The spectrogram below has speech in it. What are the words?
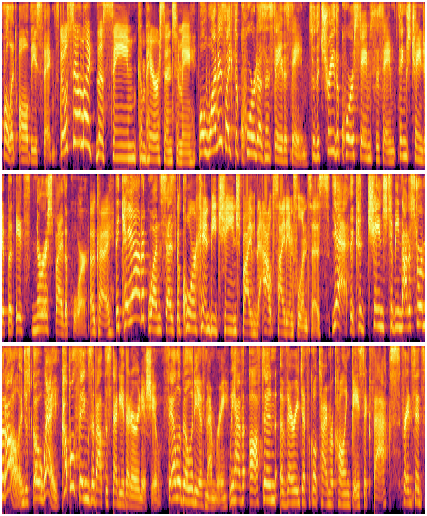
like all these things. Those sound like the same comparison to me. Well, one is like the core doesn't stay the same. So the tree, the core stays the same. Things change it, but it's nourished by the core. Okay. The chaotic one says, The core can be changed by the outside influences. yeah, it could change to be not a storm at all and just go away. Couple things about the study that are an issue. Failability of memory. We have often a very difficult time recalling basic facts. For instance,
